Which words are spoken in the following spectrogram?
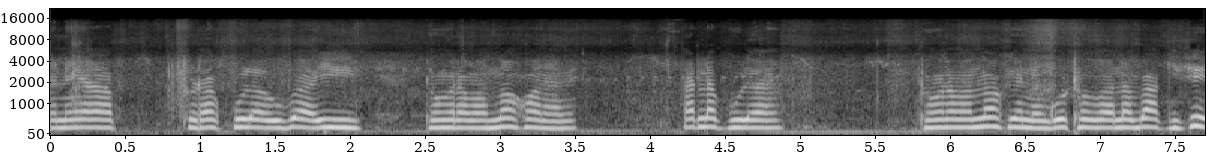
અને આ થોડાક પૂળા ઊભા એ ઢોંગરામાં નાખવાના આવે આટલા પૂળા ઢોંગરામાં નાખી અને ગોઠવવાના બાકી છે.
